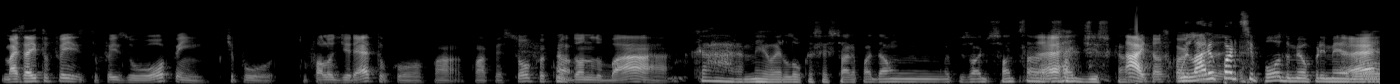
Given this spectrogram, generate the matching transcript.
Mas aí tu fez, tu fez o Open, tipo, tu falou direto com, com, a, com a pessoa, foi com Não. o dono do bar? Cara, meu, é louco essa história. Pode dar um episódio só, dessa, É? só disso, cara. Ah, então... o Hilário participou do meu primeiro É?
